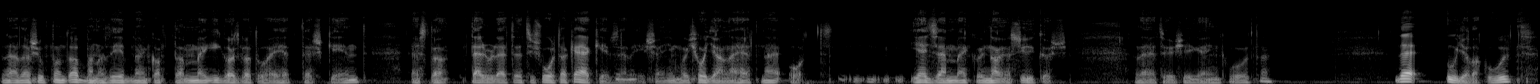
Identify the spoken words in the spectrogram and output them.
ráadásul pont abban az évben kaptam meg igazgatóhelyettesként ezt a területet, és voltak elképzeléseim, hogy hogyan lehetne ott. Jegyzem meg, hogy nagyon szűkös lehetőségeink voltak. De úgy alakult,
